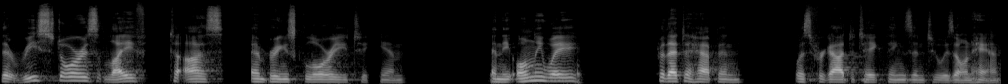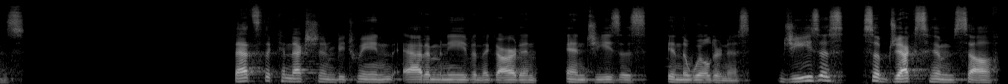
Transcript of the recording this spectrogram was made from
that restores life to us and brings glory to Him. And the only way for that to happen was for God to take things into His own hands. That's the connection between Adam and Eve in the garden and Jesus in the wilderness. Jesus subjects himself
